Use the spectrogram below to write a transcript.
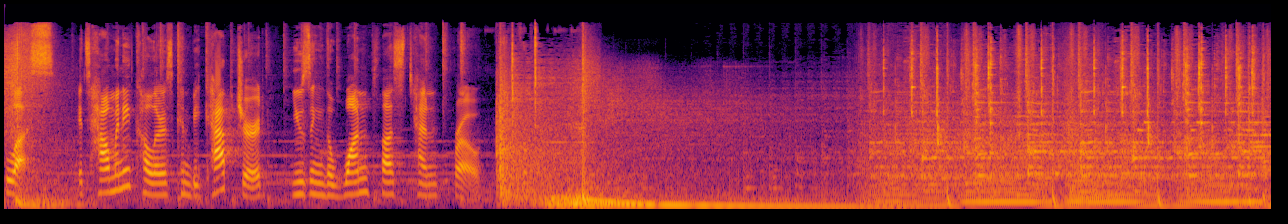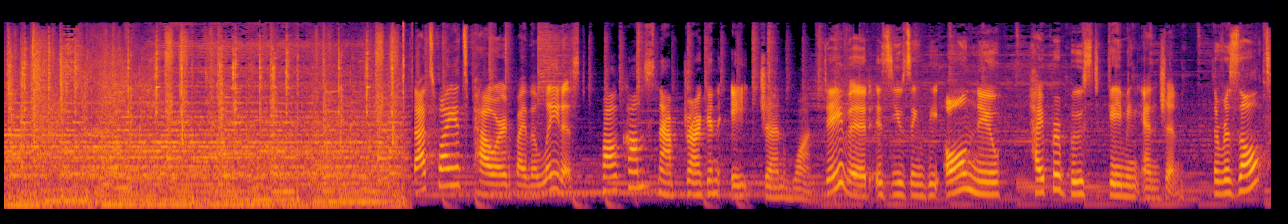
plus. It's how many colors can be captured using the OnePlus 10 Pro. That's why it's powered by the latest Qualcomm Snapdragon 8 Gen 1. David is using the all-new HyperBoost gaming engine. The result?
